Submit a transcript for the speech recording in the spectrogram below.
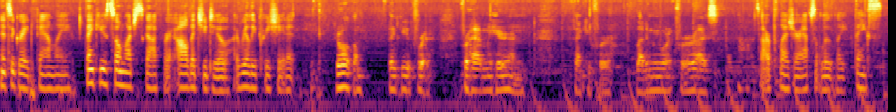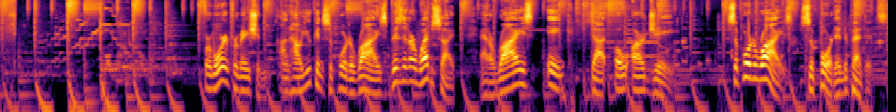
It's a great family. Thank you so much, Scott, for all that you do. I really appreciate it. You're welcome. Thank you for for having me here, and thank you for letting me work for Arise. Oh, it's our pleasure, absolutely. Thanks. For more information on how you can support Arise, visit our website at ariseinc.org. Support Arise, support independence.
